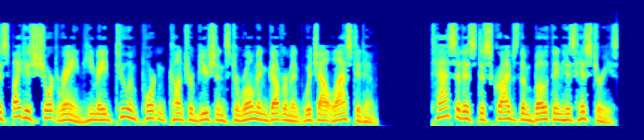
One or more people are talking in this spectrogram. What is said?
Despite his short reign he made two important contributions to Roman government which outlasted him. Tacitus describes them both in his histories.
